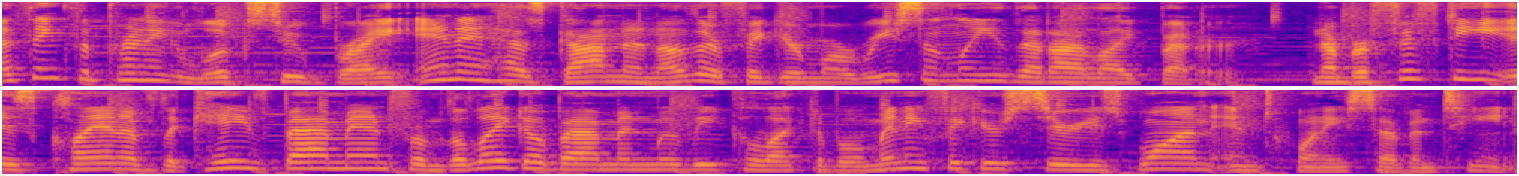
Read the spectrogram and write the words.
I think the printing looks too bright and it has gotten another figure more recently that I like better. Number 50 is Clan of the Cave Batman from the LEGO Batman Movie Collectible Minifigures Series 1 in 2017.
